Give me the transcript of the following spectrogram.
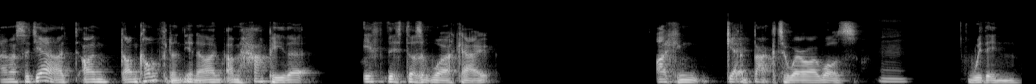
and I said, yeah, I, I'm, I'm confident, you know, I'm, I'm happy that if this doesn't work out, I can get back to where I was Mm. within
